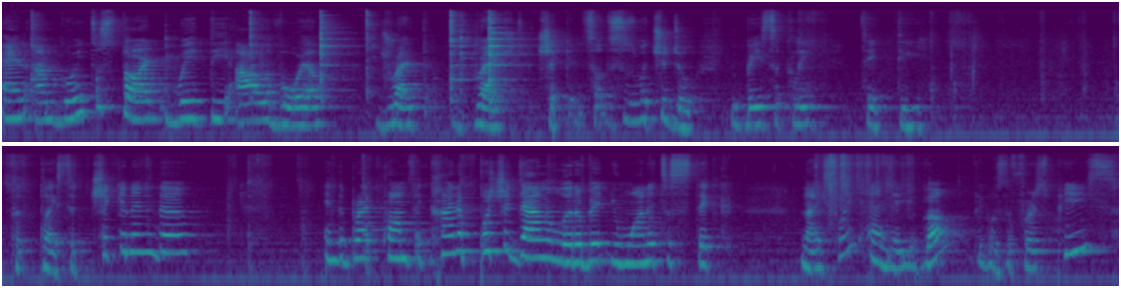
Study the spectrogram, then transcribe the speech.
And I'm going to start with the olive oil drenched, drenched chicken. So this is what you do. You basically take the, put, place the chicken in the, in the breadcrumbs and kind of push it down a little bit. You want it to stick nicely. And there you go. There goes the first piece.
